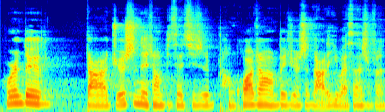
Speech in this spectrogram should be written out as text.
湖人队打爵士那场比赛其实很夸张，被爵士打了一百三十分，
